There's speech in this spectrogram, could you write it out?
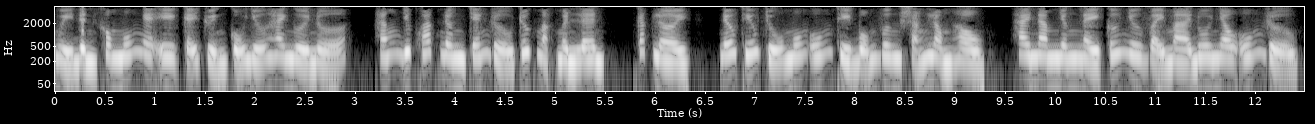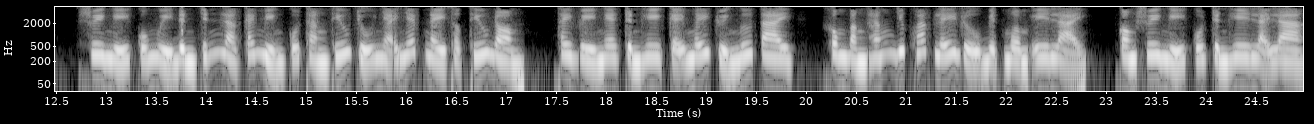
Ngụy Đình không muốn nghe y kể chuyện cũ giữa hai người nữa, hắn dứt khoát nâng chén rượu trước mặt mình lên, cắt lời, nếu thiếu chủ muốn uống thì bổn vương sẵn lòng hầu, hai nam nhân này cứ như vậy mà đua nhau uống rượu, suy nghĩ của Ngụy Đình chính là cái miệng của thằng thiếu chủ nhãi nhép này thật thiếu đòn, thay vì nghe Trình Hy kể mấy chuyện ngứa tai, không bằng hắn dứt khoát lấy rượu bịt mồm y lại, còn suy nghĩ của Trình Hy lại là,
